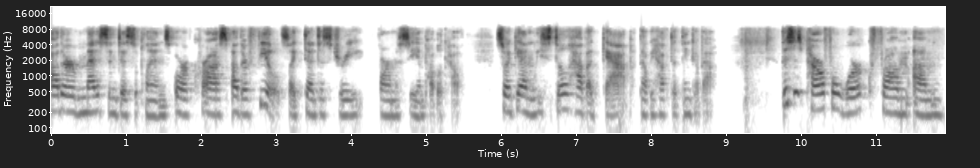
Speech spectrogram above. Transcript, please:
other medicine disciplines or across other fields like dentistry, pharmacy, and public health. So, again, we still have a gap that we have to think about. This is powerful work from um,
